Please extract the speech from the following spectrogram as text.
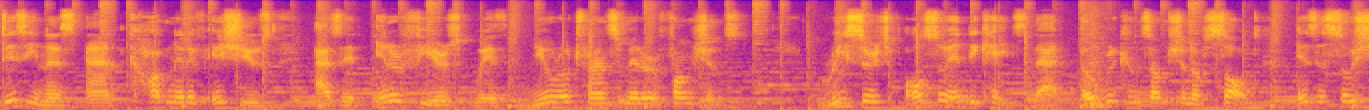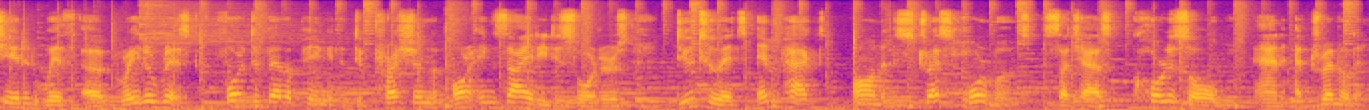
dizziness, and cognitive issues as it interferes with neurotransmitter functions. Research also indicates that overconsumption of salt is associated with a greater risk for developing depression or anxiety disorders due to its impact on stress hormones such as cortisol and adrenaline.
